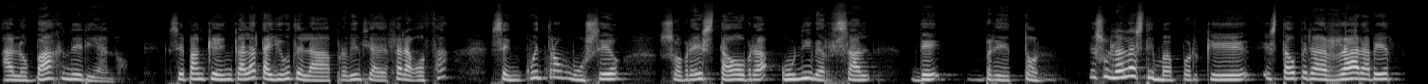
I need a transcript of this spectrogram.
a lo wagneriano. Sepan que en Calatayud, de la provincia de Zaragoza, se encuentra un museo sobre esta obra universal de Bretón. Es una lástima porque esta ópera rara vez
